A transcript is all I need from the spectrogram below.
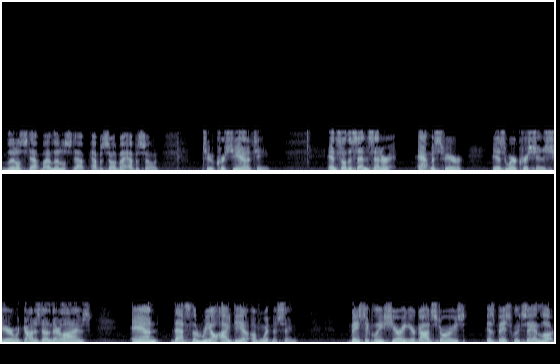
little step by little step, episode by episode, to Christianity. And so the Send Center atmosphere is where Christians share what God has done in their lives, and that's the real idea of witnessing. Basically, sharing your God stories is basically saying, look,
